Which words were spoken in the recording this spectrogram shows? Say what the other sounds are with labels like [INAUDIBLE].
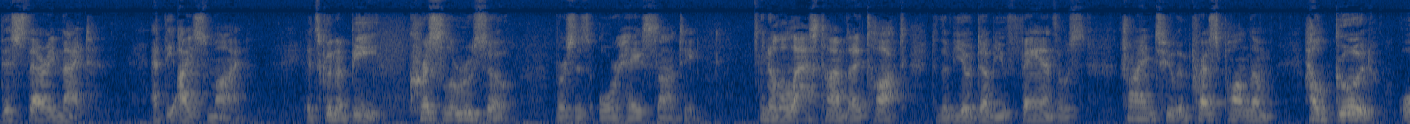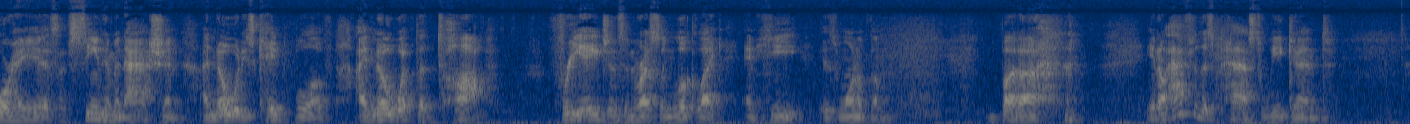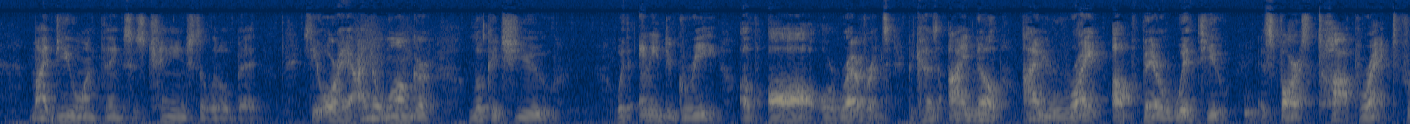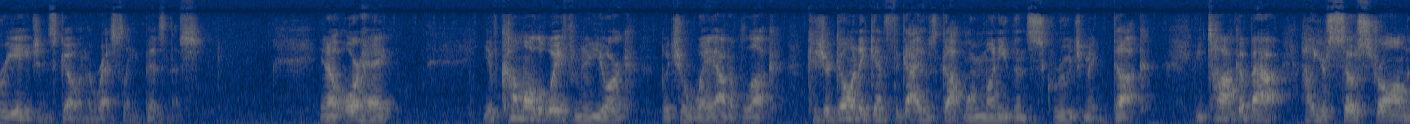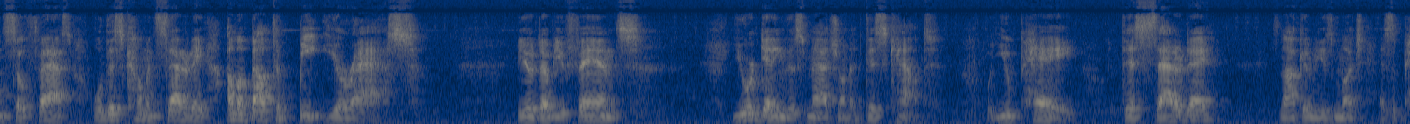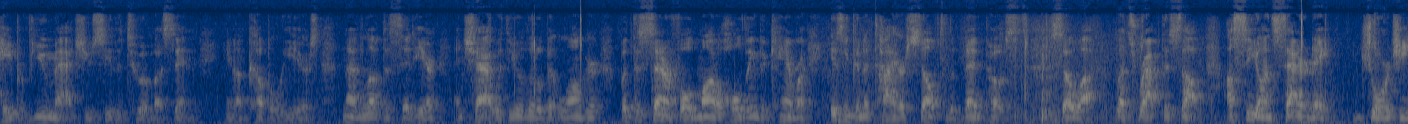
this Saturday night at the Ice Mine. It's going to be Chris LeRusso versus Jorge Santi. You know, the last time that I talked to the VOW fans, I was trying to impress upon them how good Jorge is. I've seen him in action. I know what he's capable of. I know what the top free agents in wrestling look like, and he is one of them. But, uh, [LAUGHS] you know, after this past weekend, my view on things has changed a little bit. See, Jorge, I no longer look at you with any degree of awe or reverence because I know I'm right up there with you as far as top ranked free agents go in the wrestling business. You know, Jorge, you've come all the way from New York, but you're way out of luck because you're going against the guy who's got more money than Scrooge McDuck. You talk about how you're so strong and so fast. Well, this coming Saturday, I'm about to beat your ass. VOW fans, you are getting this match on a discount. What you pay this Saturday is not going to be as much as the pay-per-view match you see the two of us in in a couple of years. And I'd love to sit here and chat with you a little bit longer, but the centerfold model holding the camera isn't going to tie herself to the bedposts. So uh, let's wrap this up. I'll see you on Saturday, Georgie.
